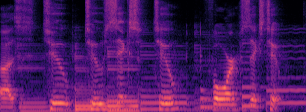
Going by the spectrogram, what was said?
uh, this is 2, 2, 6, 2, 4, 6, 2.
